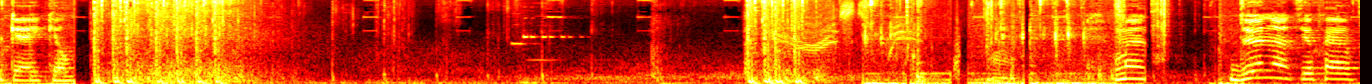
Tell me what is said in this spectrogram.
Okay, I do you not you have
